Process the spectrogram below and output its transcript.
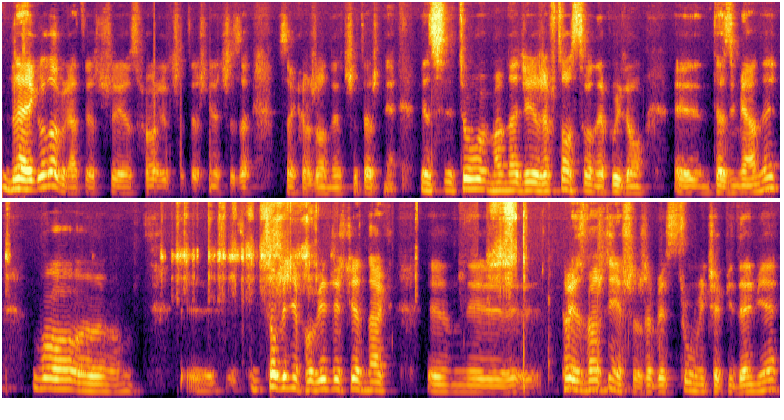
dla jego dobra też, czy jest chory, czy też nie, czy zakażony, czy też nie. Więc tu mam nadzieję, że w tą stronę pójdą y, te zmiany, bo co by nie powiedzieć, jednak to jest ważniejsze, żeby stłumić epidemię,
